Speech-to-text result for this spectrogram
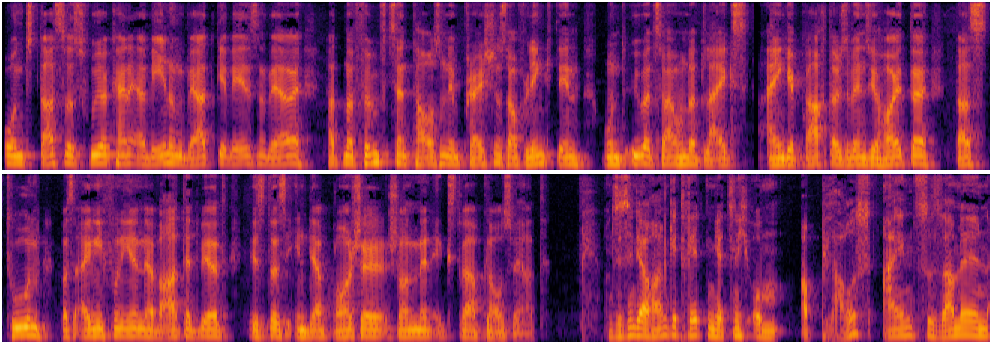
und das, was früher keine Erwähnung wert gewesen wäre, hat man 15.000 Impressions auf LinkedIn und über 200 Likes eingebracht. Also wenn Sie heute das tun, was eigentlich von Ihnen erwartet wird, ist das in der Branche schon ein extra Applaus wert. Und Sie sind ja auch angetreten, jetzt nicht um Applaus einzusammeln,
